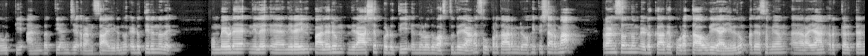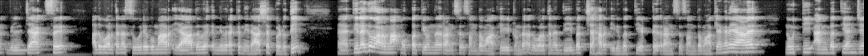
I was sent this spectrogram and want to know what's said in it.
നൂറ്റി അൻപത്തിയഞ്ച് റൺസായിരുന്നു എടുത്തിരുന്നത്. മുംബൈയുടെ നില നിരയിൽ പലരും നിരാശപ്പെടുത്തി എന്നുള്ളത് വസ്തുതയാണ്. സൂപ്പർ താരം രോഹിത് ശർമ്മ റൺസ് ഒന്നും എടുക്കാതെ പുറത്താവുകയായിരുന്നു. അതേസമയം റയാൻ റിക്കൽട്ടൺ വിൽജാക്സ് അതുപോലെ തന്നെ സൂര്യകുമാർ യാദവ് എന്നിവരൊക്കെ നിരാശപ്പെടുത്തി. തിലക് വർമ്മ മുപ്പത്തിയൊന്ന് റൺസ് സ്വന്തമാക്കിയിട്ടുണ്ട്. അതുപോലെ തന്നെ ദീപക് ചഹർ ഇരുപത്തിയെട്ട് റൺസ് സ്വന്തമാക്കി. അങ്ങനെയാണ് നൂറ്റി അൻപത്തിയഞ്ച്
